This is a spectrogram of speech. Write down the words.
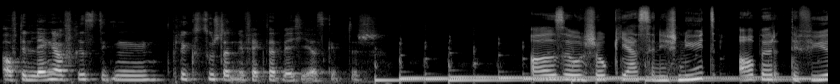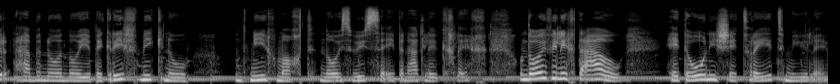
auf den längerfristigen Glückszustand einen Effekt hat, wäre ich eher skeptisch. Also, Schoki essen ist nichts, aber dafür haben wir noch einen neuen Begriff mitgenommen. Und mich macht neues Wissen eben auch glücklich. Und euch vielleicht auch. Hedonische Tretmühle.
